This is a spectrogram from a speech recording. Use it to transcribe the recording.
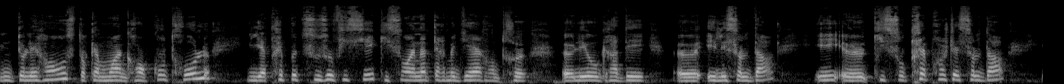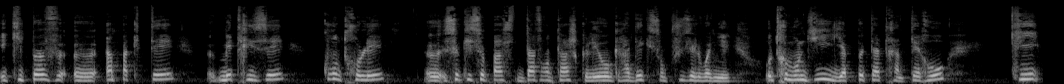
une tolérance, donc un moins grand contrôle. Il y a très peu de sous-officiers qui sont un intermédiaire entre les hauts gradés et les soldats, et qui sont très proches des soldats et qui peuvent impacter, maîtriser, contrôler euh, ce qui se passe davantage que les hauts gradés qui sont plus éloignés. Autrement dit, il y a peut-être un terreau qui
